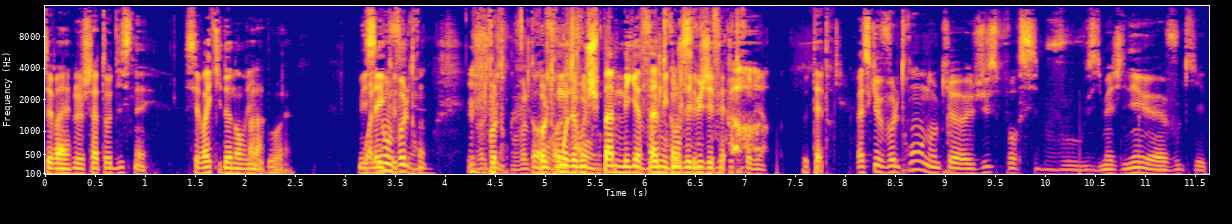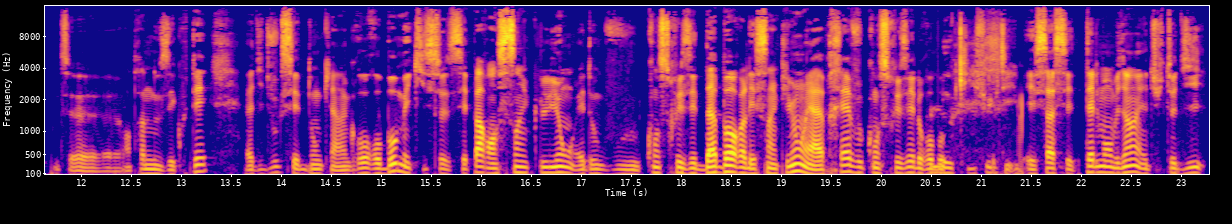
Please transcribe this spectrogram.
c'est vrai le château Disney. c'est vrai qu'il donne envie Voilà. beau, ouais. Mais Voilà, sinon écoute, Voltron. Voltron, Voltron. Voltron, j'avoue, je suis pas méga fan, mais quand je l'ai vu, j'ai fait trop bien. Peut-être. Parce que Voltron, donc euh, juste pour si vous vous imaginez, euh, vous qui êtes euh, en train de nous écouter, euh, dites-vous que c'est donc un gros robot, mais qui se sépare en cinq lions, et donc vous construisez d'abord les cinq lions, et après vous construisez le robot. Le. Et ça, c'est tellement bien, et tu te dis,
